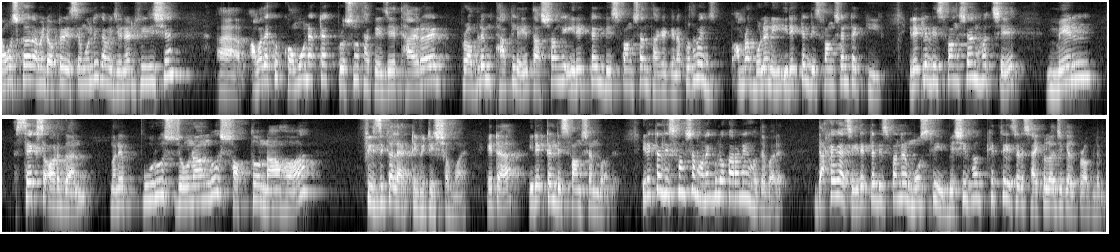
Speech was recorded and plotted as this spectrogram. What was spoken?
নমস্কার, আমি doctor S A Mallick, আমি জেনারেল ফিজিশিয়ান। আমাদের খুব কমন একটা প্রশ্ন থাকে যে থাইরয়েড প্রবলেম থাকলে তার সঙ্গে ইরেকটাইল ডিসফাংশন থাকে কিনা? প্রথমে আমরা বলে নিই ইরেকটাইল ডিসফাংশনটা কী? ইরেকটাইল ডিসফাংশন হচ্ছে মেল সেক্স অর্গান মানে পুরুষ যৌনাঙ্গ শক্ত না হওয়া ফিজিক্যাল অ্যাক্টিভিটির সময়। এটা ইরেকটাইল ডিসফাংশন বলে। ইরেকটাইল ডিসফাংশন অনেকগুলো কারণেই হতে পারে। দেখা গেছে ইরেকটাইল ডিসফাংশনের মোস্টলি বেশিরভাগ ক্ষেত্রে সেটা সাইকোলজিক্যাল প্রবলেম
